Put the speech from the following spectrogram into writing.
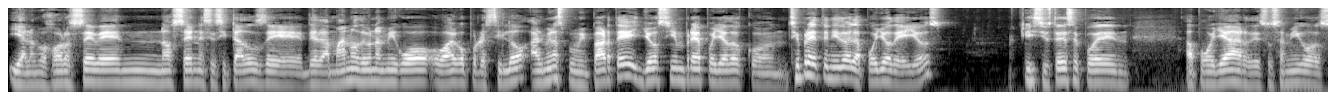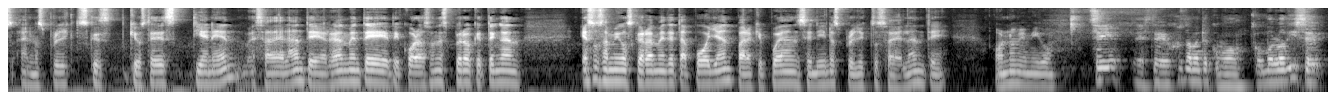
y a lo mejor se ven, no sé, necesitados de, de la mano de un amigo o algo por el estilo, al menos por mi parte, yo siempre he apoyado con, siempre he tenido el apoyo de ellos. Y si ustedes se pueden apoyar de sus amigos en los proyectos que, que ustedes tienen, pues adelante. Realmente de corazón espero que tengan esos amigos que realmente te apoyan para que puedan seguir los proyectos adelante. ¿O no, mi amigo? Sí, este, justamente como, como lo dice.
